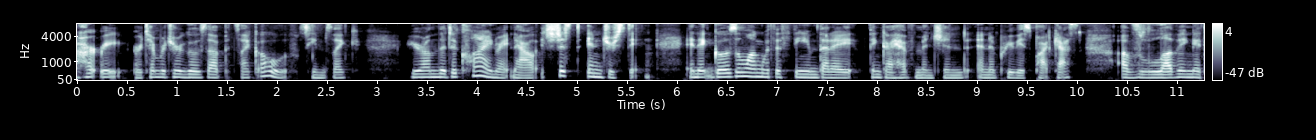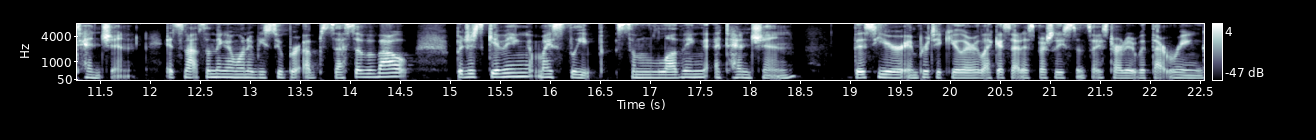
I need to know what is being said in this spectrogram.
heart rate or temperature goes up, it's like, oh, it seems like you're on the decline right now. It's just interesting. And it goes along with a the theme that I think I have mentioned in a previous podcast of loving attention. It's not something I want to be super obsessive about, but just giving my sleep some loving attention this year in particular, like I said, especially since I started with that ring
